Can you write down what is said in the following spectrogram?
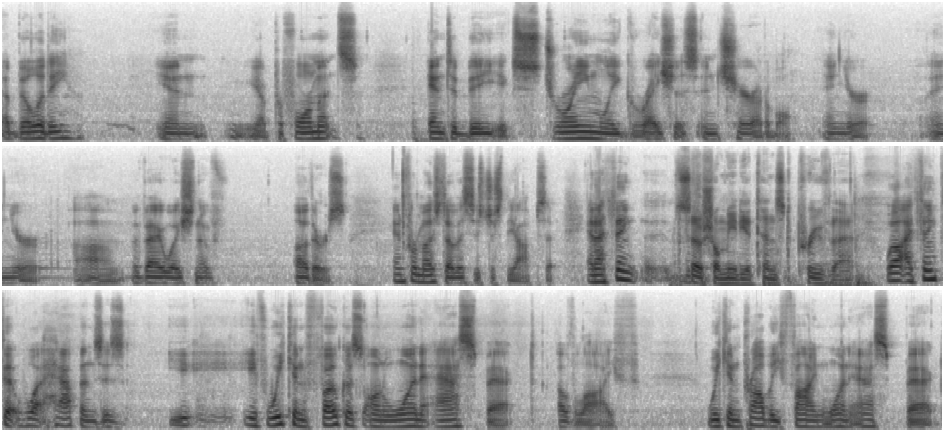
ability, in you know, performance, and to be extremely gracious and charitable in your in your uh, evaluation of others and for most of us, it's just the opposite. And I think uh, social media tends to prove that. Well, I think that what happens is if we can focus on one aspect of life, we can probably find one aspect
